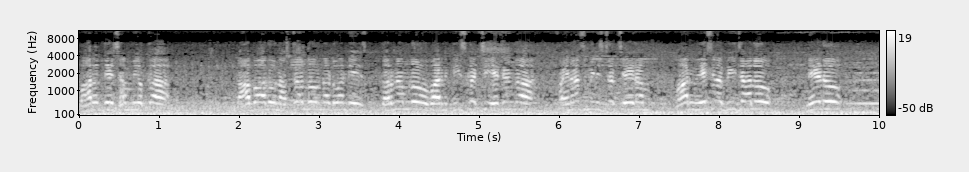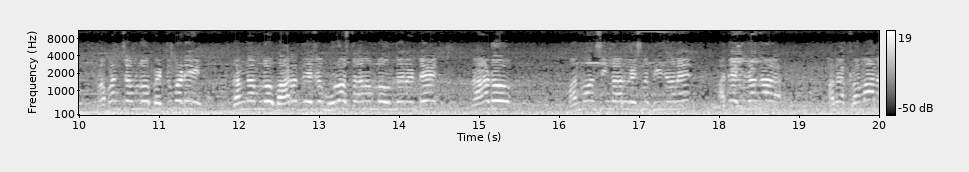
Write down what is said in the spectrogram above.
భారతదేశం యొక్క లాభాలు నష్టాల్లో ఉన్నటువంటి తరుణంలో వారిని తీసుకొచ్చి ఏకంగా ఫైనాన్స్ మినిస్టర్ చేయడం వారు వేసిన బీజాలు నేడు ప్రపంచంలో పెట్టుబడి రంగంలో భారతదేశం మూడో స్థానంలో ఉందనంటే నాడు మన్మోహన్ సింగ్ గారు వేసిన బీజమే అదేవిధంగా అలా క్రమాన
